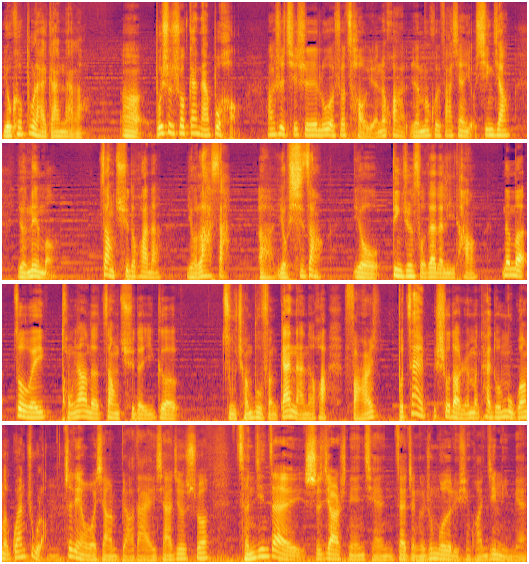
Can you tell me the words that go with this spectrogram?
游客不来甘南了。嗯，不是说甘南不好，而是其实如果说草原的话，人们会发现有新疆，有内蒙，藏区的话呢有拉萨啊，有西藏，有定军所在的理塘。那么作为同样的藏区的一个组成部分，甘南的话反而不再受到人们太多目光的关注了。嗯，这点我想表达一下，就是说，曾经在十几二十年前，在整个中国的旅行环境里面，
